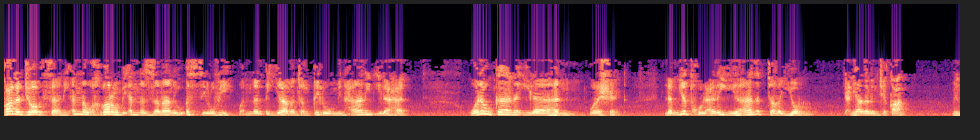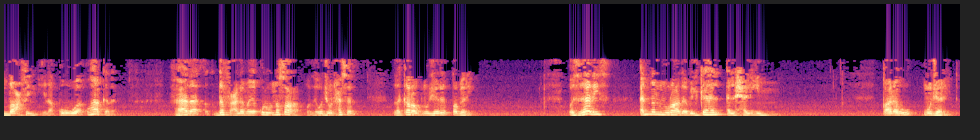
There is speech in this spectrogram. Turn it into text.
قال الجواب الثاني أنه أخبرهم بأن الزمان يؤثر فيه وأن الأيام تنقله من حال إلى حال. ولو كان إلها ولا الشاهد لم يدخل عليه هذا التغير يعني هذا الانتقال من ضعف إلى قوة وهكذا. فهذا دفع لما يقوله النصارى وهذا وجه حسن ذكره ابن جرير الطبري. والثالث أن المراد بالكهل الحليم. قاله مجاهد.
